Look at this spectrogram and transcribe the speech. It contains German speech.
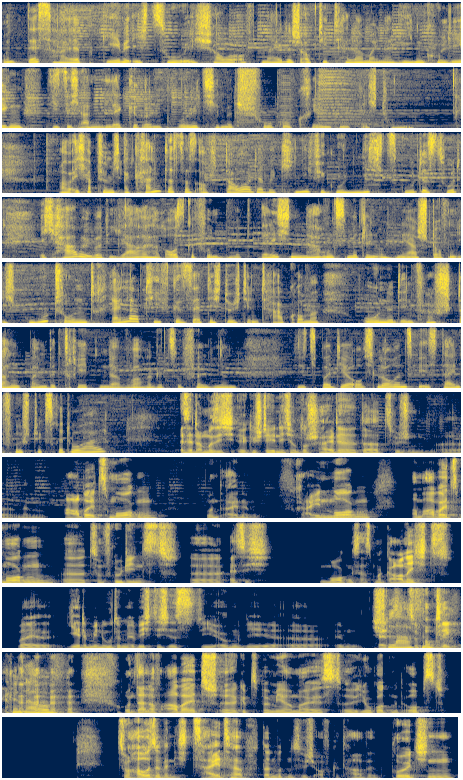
Und deshalb gebe ich zu, ich schaue oft neidisch auf die Teller meiner lieben Kollegen, die sich an leckeren Brötchen mit Schokocreme gütlich tun. Aber ich habe für mich erkannt, dass das auf Dauer der Bikini-Figur nichts Gutes tut. Ich habe über die Jahre herausgefunden, mit welchen Nahrungsmitteln und Nährstoffen ich gut und relativ gesättigt durch den Tag komme, ohne den Verstand beim Betreten der Waage zu verlieren. Wie sieht's bei dir aus, Lorenz? Wie ist dein Frühstücksritual? Also da muss ich äh, gestehen, ich unterscheide da zwischen äh, einem Arbeitsmorgen und einem freien Morgen. Am Arbeitsmorgen äh, zum Frühdienst äh, esse ich morgens erstmal gar nichts, weil jede Minute mir wichtig ist, die irgendwie äh, im Bett zu verbringen. genau. Und dann auf Arbeit äh, gibt's bei mir meist äh, Joghurt mit Obst. Zu Hause, wenn ich Zeit habe, dann wird natürlich aufgetafelt. Brötchen,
